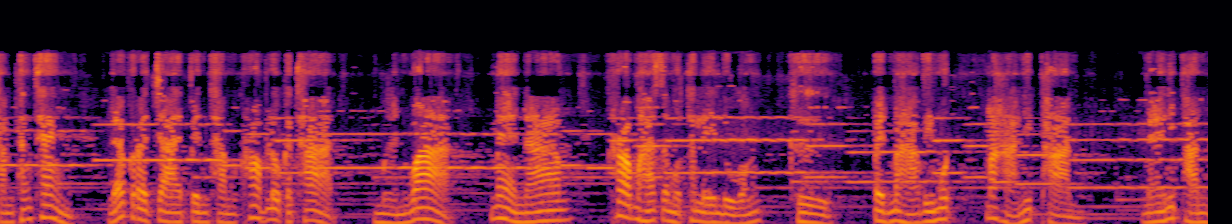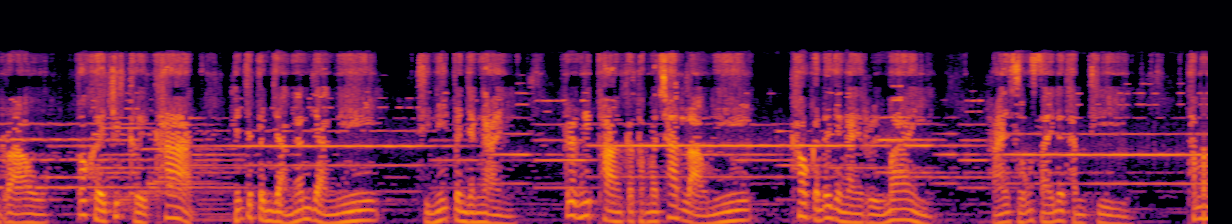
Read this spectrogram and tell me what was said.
ธรรมทั้งแท่ง แล้วกระจายเป็นธรรมครอบโลกธาตุเหมือนว่า แม่น้ำ ครอบมหาสมุทรทะเลหลวง คือเป็นมหาวิมุตติ มหานิพพาน แม้นิพพานเราก็เคยคิดเคยคาด เห็นจะเป็นอย่างนั้นอย่างนี้ ทีนี้เป็นยังไง เรื่องนิพพานกับธรรมชาติเหล่านี้เข้ากันได้ยังไงหรือไม่ หายสงสัยในทันที ธรรม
